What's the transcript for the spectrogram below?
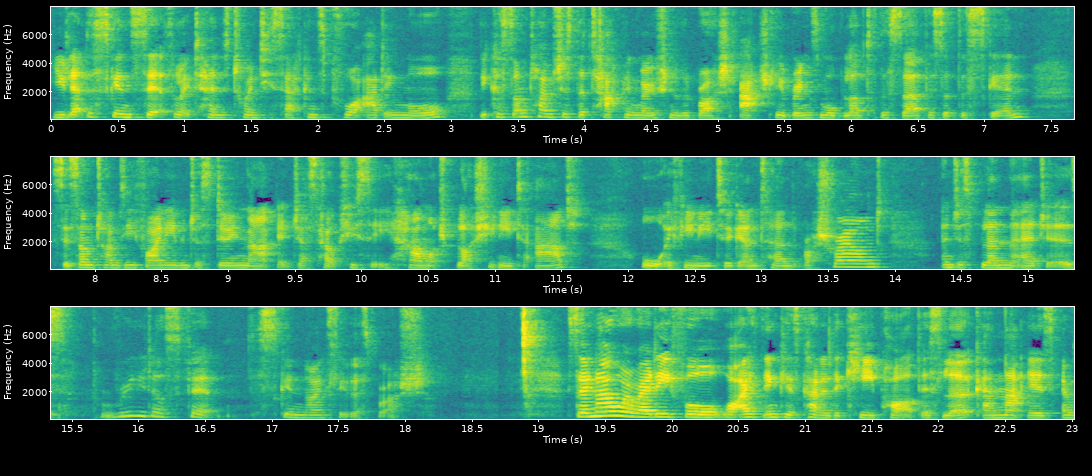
you let the skin sit for like 10 to 20 seconds before adding more, because sometimes just the tapping motion of the brush actually brings more blood to the surface of the skin. So sometimes you find even just doing that, it just helps you see how much blush you need to add, or if you need to again turn the brush around and just blend the edges. It really does fit the skin nicely, this brush. So now we're ready for what I think is kind of the key part of this look and that is a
